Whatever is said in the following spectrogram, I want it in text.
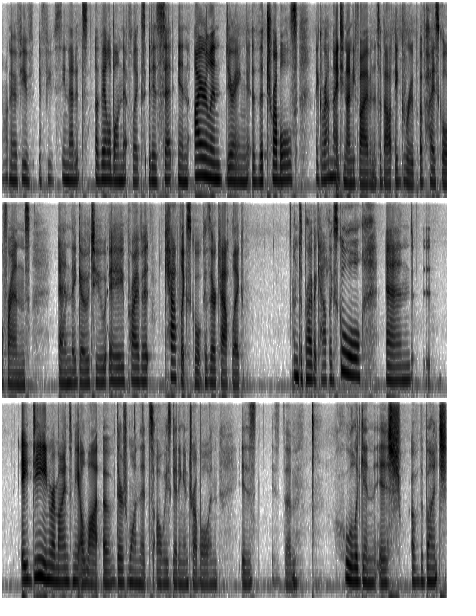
I don't know if you've if you've seen that. It's available on Netflix. It is set in Ireland during the Troubles, like around 1995, and it's about a group of high school friends, and they go to a private Catholic school because they're Catholic. It's a private Catholic school, and Aideen reminds me a lot of. There's one that's always getting in trouble and is is the hooligan ish of the bunch.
